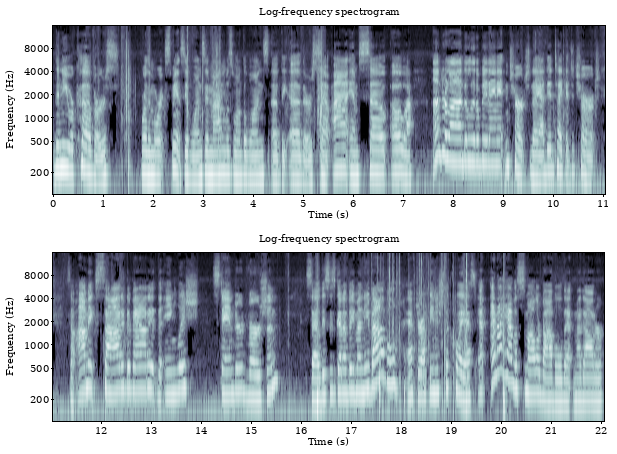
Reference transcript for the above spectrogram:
the newer covers were the more expensive ones. And mine was one of the ones of the others. So I am so, oh, I underlined a little bit in it in church today. I did take it to church. So I'm excited about it. The English Standard Version. So this is going to be my new Bible after I finish the quest. And, and I have a smaller Bible that my daughter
